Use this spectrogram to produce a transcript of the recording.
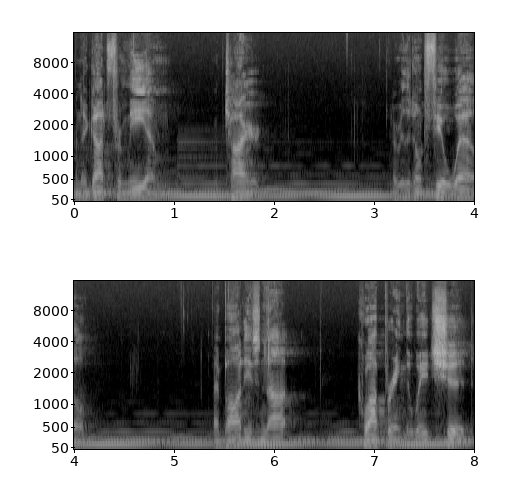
And God, for me, I'm, I'm tired. I really don't feel well. My body's not cooperating the way it should.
